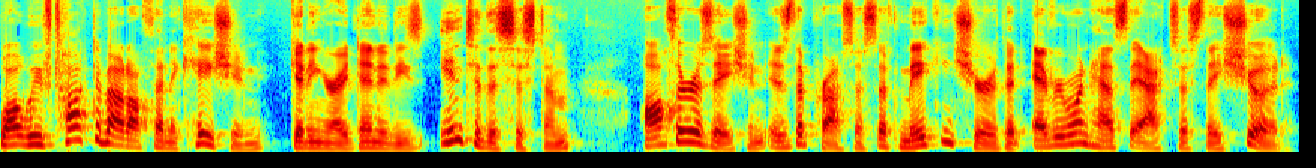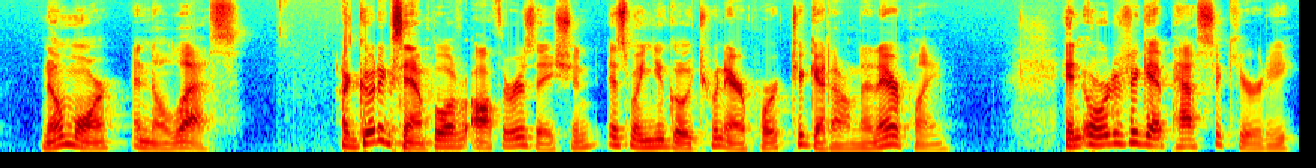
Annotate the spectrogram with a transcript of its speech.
While we've talked about authentication, getting your identities into the system, authorization is the process of making sure that everyone has the access they should, no more and no less. A good example of authorization is when you go to an airport to get on an airplane. In order to get past security,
